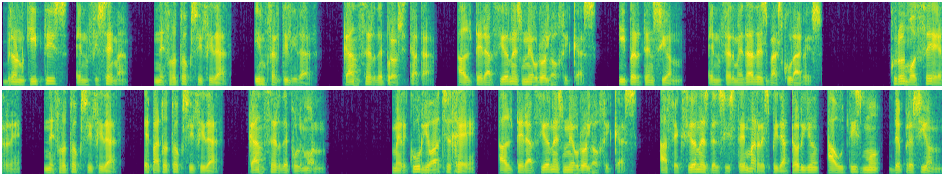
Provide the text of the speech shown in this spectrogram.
Bronquitis, enfisema. Nefrotoxicidad. Infertilidad. Cáncer de próstata. Alteraciones neurológicas. Hipertensión. Enfermedades vasculares. Cromo CR. Nefrotoxicidad. Hepatotoxicidad. Cáncer de pulmón. Mercurio HG. Alteraciones neurológicas. Afecciones del sistema respiratorio, autismo, depresión.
